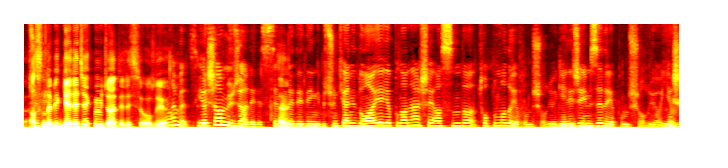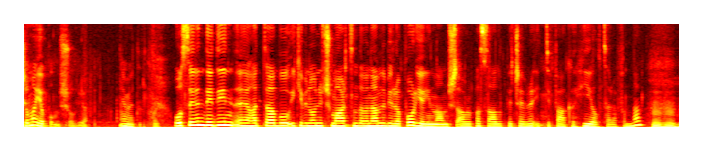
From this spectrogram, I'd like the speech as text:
Çünkü, aslında bir gelecek mücadelesi oluyor. Evet yaşam mücadelesi senin evet. de dediğin gibi. Çünkü hani doğaya yapılan her şey aslında topluma da yapılmış oluyor. Geleceğimize de yapılmış oluyor. Yaşama Hı -hı. yapılmış oluyor. Evet. O senin dediğin e, hatta bu 2013 Mart'ında önemli bir rapor yayınlanmıştı Avrupa Sağlık ve Çevre İttifakı HEAL tarafından. Hı hı.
